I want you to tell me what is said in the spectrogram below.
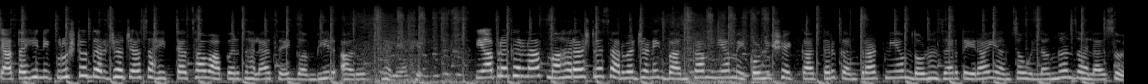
त्यातही निकृष्ट दर्जाच्या साहित्याचा वापर झाल्याचे गंभीर आरोप झाले आहेत. या प्रकरणात महाराष्ट्र सार्वजनिक बांधकाम नियम एकोणीसशे एकाहत्तर कंत्राट नियम दोन हजार तेरा यांचं उल्लंघन झालं असून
